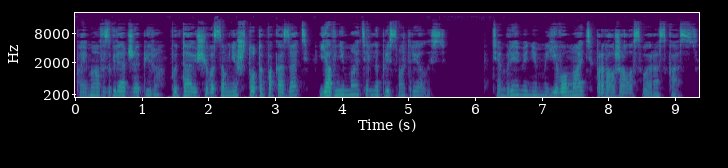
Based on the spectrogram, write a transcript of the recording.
Поймав взгляд Джабира, пытающегося мне что-то показать, я внимательно присмотрелась. Тем временем его мать продолжала свой рассказ.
